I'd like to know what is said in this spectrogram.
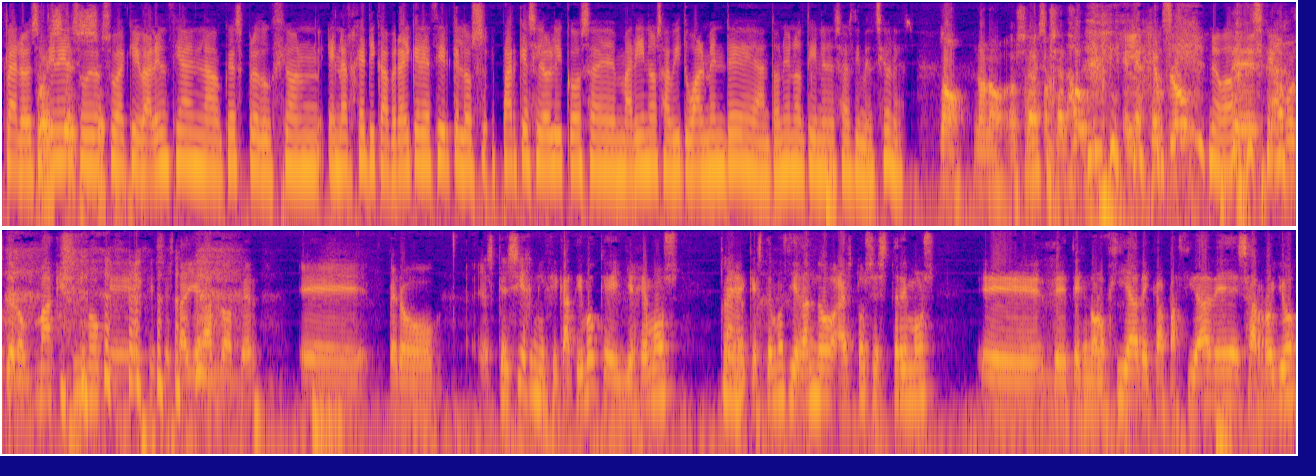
Claro, eso pues tiene su, equivalencia en lo que es producción energética, pero hay que decir que los parques eólicos eh, marinos habitualmente, Antonio, no tienen esas dimensiones. No, no, no. O sea, os he dado el ejemplo de, digamos, de lo máximo que, se está llegando a hacer, eh, pero es que es significativo que lleguemos, eh, que estemos llegando a estos extremos de tecnología, de capacidad de desarrollo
